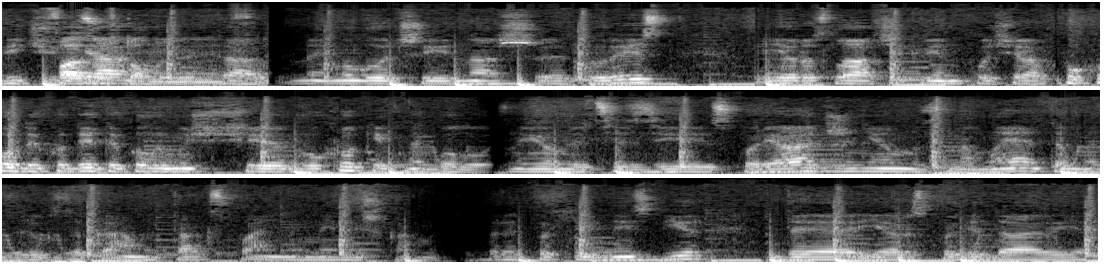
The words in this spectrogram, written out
відчуття. Фаза втомлення. Так, наймолодший наш е, турист Ярославчик. Він почав походи ходити, коли ми ще двох років не було. Знайомиться зі спорядженням, з наметами, з рюкзаками, так, спальними мішками. Передпохідний збір, де я розповідаю, як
